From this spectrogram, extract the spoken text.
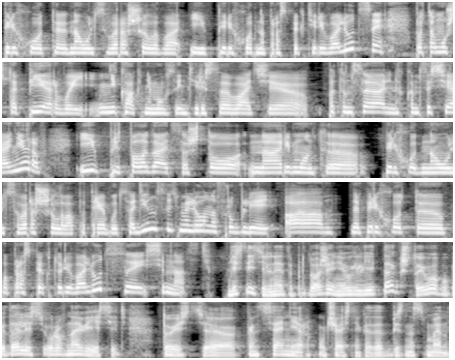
переход на улице Ворошилова и переход на проспекте Революции, потому что первый никак не мог заинтересовать э, потенциальных концессионеров, и предполагается, что на ремонт э, переход на улицу Ворошилова потребуется 11 миллионов рублей, а на переход э, по проспекту Революции 17. Действительно, это предложение выглядит так, что его попытались уравновесить. То есть э, концессионер, участник, этот бизнесмен,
